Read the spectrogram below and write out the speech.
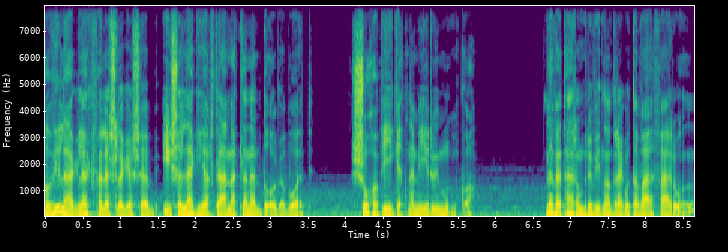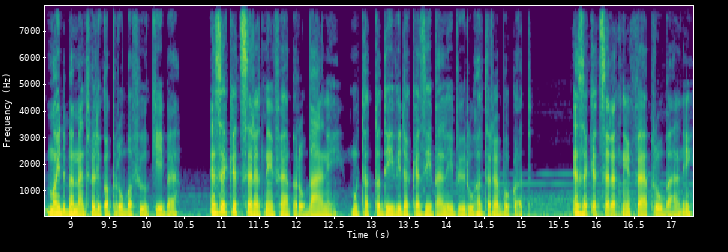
A világ legfeleslegesebb és a legértelmetlenebb dolga volt. Soha véget nem érő munka. Levet három rövid nadrágot a válfáról, majd bement velük a próbafülkébe. Ezeket szeretném felpróbálni, mutatta David a kezében lévő ruhadarabokat. Ezeket szeretném felpróbálni,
